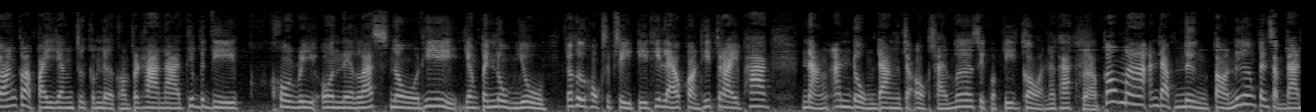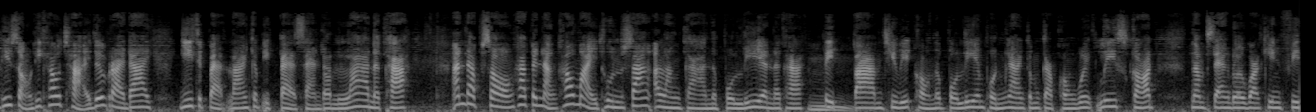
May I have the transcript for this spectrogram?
ย้อนกลับไปยังจุดกำเนิดของประธานาธิบดี โคริโอเนลัสโนที่ยังเป็นหนุ่มอยู่ ก็คือ 64 ปีที่แล้วก่อนที่ไตรภาคหนังอันโด่งดังจะออกฉายเมื่อ10กว่าปีก่อนนะคะครับก็มาอันดับหนึ่งต่อเนื่องเป็นสัปดาห์ที่ 2 ที่เข้าฉายด้วยรายได้ 28 ล้านกับอีก 8 แสนดอลลาร์นะคะอันดับ2ค่ะเป็นหนังเข้าใหม่ทุนสร้างอลังการนโปเลียนนะคะ ติดตามชีวิตของนโปเลียนผลงานกำกับของ Ridley Scott นำแสดงโดยวาคีนฟี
